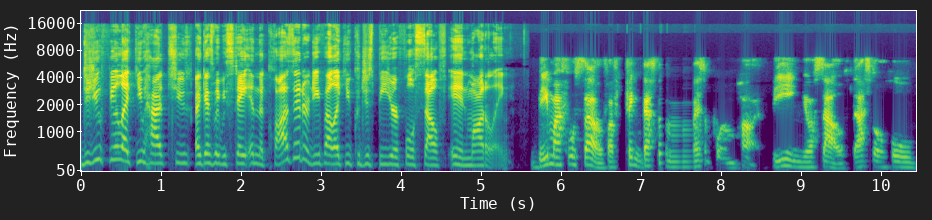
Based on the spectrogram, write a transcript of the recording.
did you feel like you had to, I guess, maybe stay in the closet, or do you felt like you could just be your full self in modeling? Be my full self. I think that's the most important part. Being yourself. That's the whole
